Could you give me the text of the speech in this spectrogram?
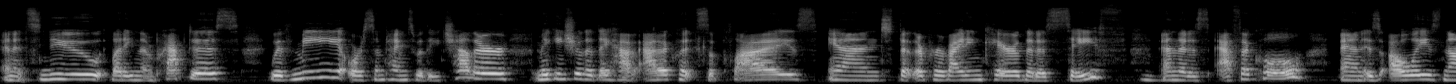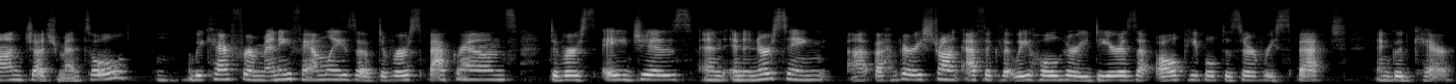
and it's new, letting them practice with me or sometimes with each other, making sure that they have adequate supplies and that they're providing care that is safe Mhm. and that is ethical and is always non judgmental. Mhm. We care for many families of diverse backgrounds, diverse ages, and, and in nursing, uh, a very strong ethic that we hold very dear is that all people deserve respect and good care.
